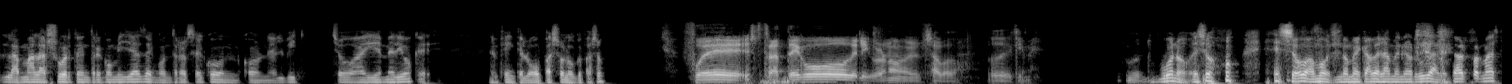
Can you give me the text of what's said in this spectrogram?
la mala suerte, entre comillas, de encontrarse con, con el bicho ahí en medio que, en fin, que luego pasó lo que pasó. Fue estratego de libro, ¿no? El sábado, lo de Kimi. Bueno, eso, eso vamos, no me cabe la menor duda. De todas formas,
